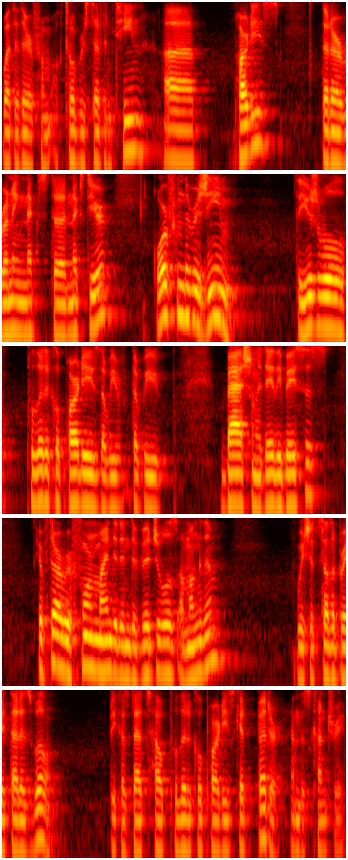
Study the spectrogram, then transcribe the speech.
Whether they're from October 17 uh, parties that are running next uh, next year, or from the regime, the usual political parties that we that we bash on a daily basis, if there are reform minded individuals among them, we should celebrate that as well, because that's how political parties get better in this country.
